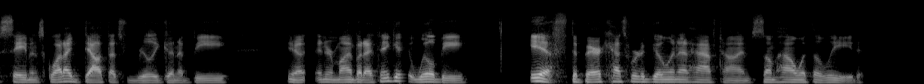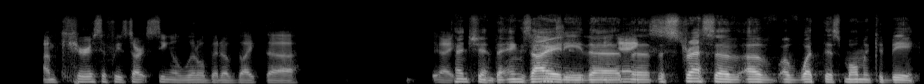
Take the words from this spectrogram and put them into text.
Saban squad. I doubt that's really going to be, you know, in her mind, but I think it will be if the Bearcats were to go in at halftime somehow with a lead. I'm curious if we start seeing a little bit of like the Like, tension, the anxiety, Tension, the the the, the, stress of of of what this moment could be.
